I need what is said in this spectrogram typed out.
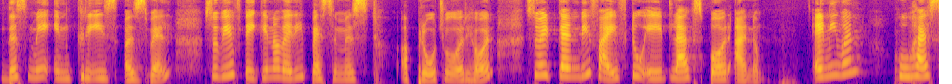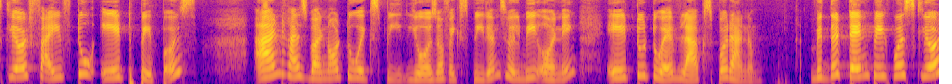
This may increase as well. So we have taken a very pessimist approach over here. So it can be 5 to 8 lakhs per annum. Anyone who has cleared 5 to 8 papers and has one or two years of experience will be earning 8 to 12 lakhs per annum. With the 10 papers cleared,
